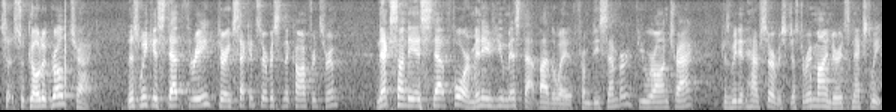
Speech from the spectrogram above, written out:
So, so go to Growth Track. This week is step three during second service in the conference room. Next Sunday is step four. Many of you missed that, by the way, from December, if you were on track, because we didn't have service. Just a reminder, it's next week.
